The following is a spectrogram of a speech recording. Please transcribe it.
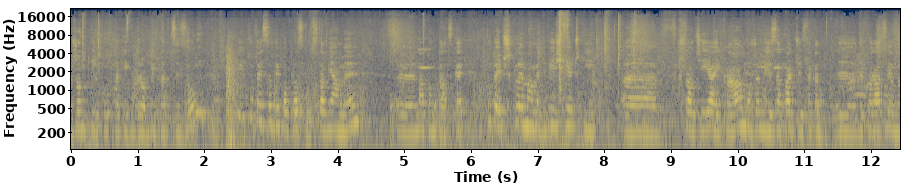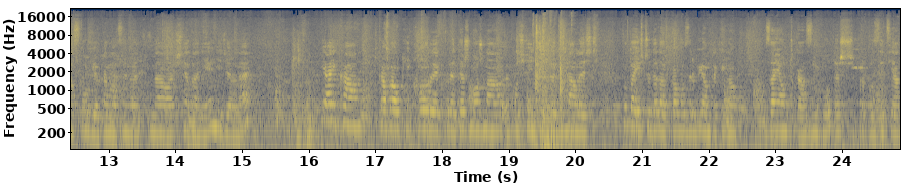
żonkilków, takich drobnych narcyzów. I tutaj sobie po prostu wstawiamy e, na tą tackę. Tutaj w szkle mamy dwie świeczki e, w kształcie jajka. Możemy je zapalić, jest taka e, dekoracja na stół wielkanocny na, śniadanie niedzielne. Jajka, kawałki kory, które też można poświęcić, żeby znaleźć. Tutaj jeszcze dodatkowo zrobiłam takiego zajączka z mchu, też propozycja,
